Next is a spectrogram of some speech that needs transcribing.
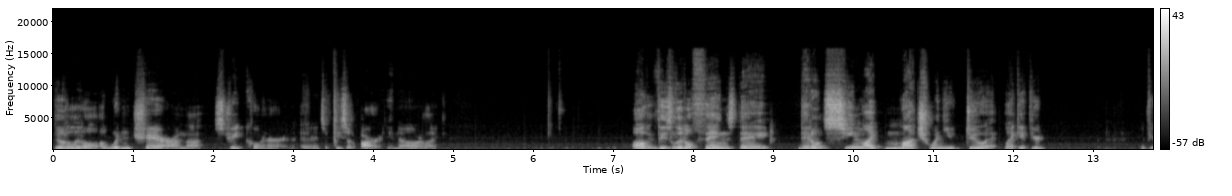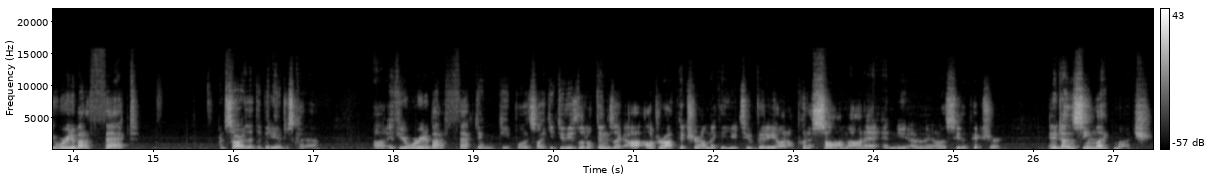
build a little a wooden chair on the street corner, and it's a piece of art, you know, or like all these little things. They they don't seem like much when you do it. Like if you're if you're worried about effect. I'm sorry that the video just cut out. Uh, if you're worried about affecting people, it's like you do these little things like I'll, I'll, draw a picture and I'll make a YouTube video and I'll put a song on it and you know, you know see the picture. And it doesn't seem like much.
